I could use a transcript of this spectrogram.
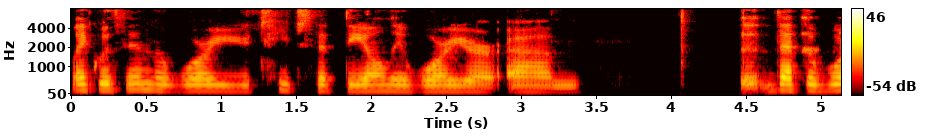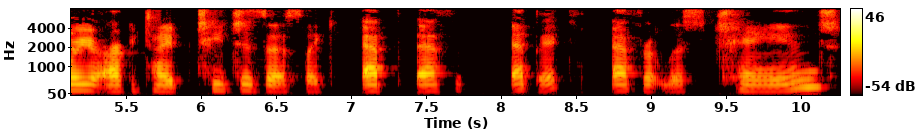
like within the warrior, you teach that the only warrior, um, that the warrior archetype teaches us like ep- ep- epic, effortless change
